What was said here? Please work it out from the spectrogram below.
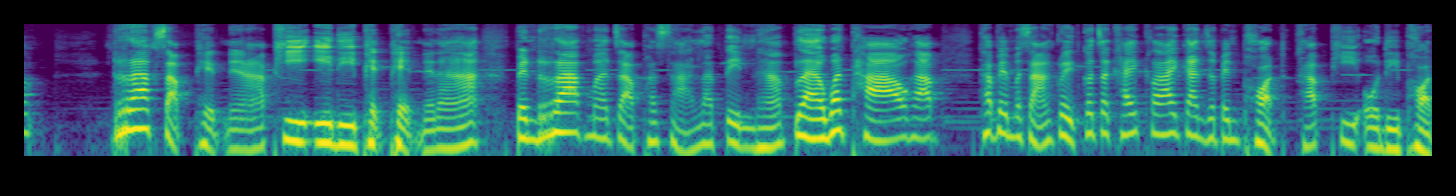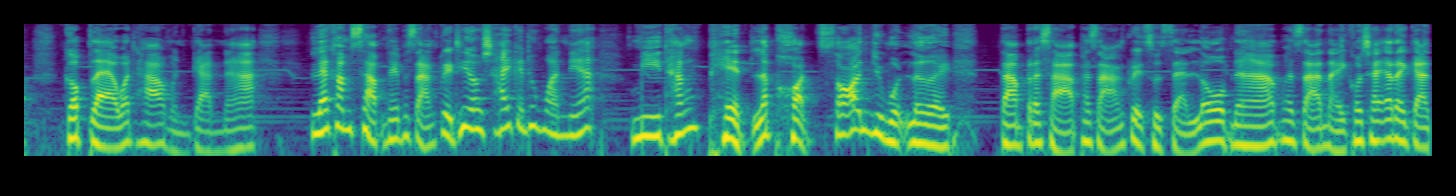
บ รากศัพท์เผ็ดเนี่ยนะ ped เผ็ดเผ็ดเนี่ยนะ เป็นรากมาจากภาษาละตินฮะแปลว่าเท้าครับ ถ้าเป็นภาษาอังกฤษก็จะคล้ายๆกันจะเป็น pod ครับ pod pod ก็แปลว่าเท้าเหมือนกันนะฮะและคำศัพท์ในภาษาอังกฤษที่เราใช้กันทุกวันนี้มีทั้งเผ็ดและ pod ซ่อนอยู่หมดเลย ตามประษาภาษาอังกฤษสุดแสนโลภนะฮะภาษาไหนเขาใช้อะไรกัน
